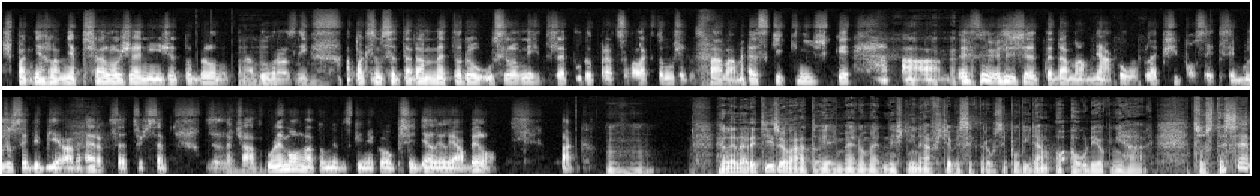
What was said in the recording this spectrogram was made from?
špatně hlavně přeložený, že to bylo opravdu mhm, hrozný. Mhm. A pak jsem se teda metodou usilovných dřepů dopracovala k tomu, že dostávám hezký knížky a že teda mám nějakou lepší pozici. Můžu si vybírat herce, což jsem ze začátku nemohla, to mi vždycky někoho přidělili a bylo. Tak. Mm-hmm. Helena Rytířová, to je jméno mé dnešní návštěvy, se kterou si povídám o audioknihách. Co jste se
